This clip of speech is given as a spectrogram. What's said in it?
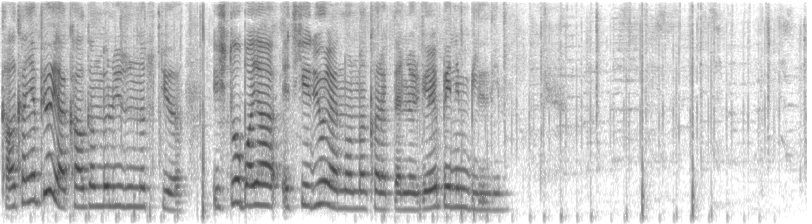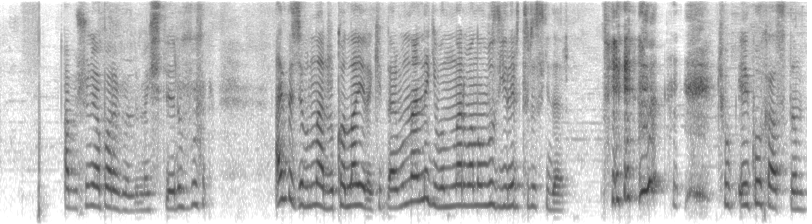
kalkan yapıyor ya kalkan böyle yüzünde tutuyor. İşte o bayağı etki ediyor yani normal karakterlere göre benim bildiğim. Abi şunu yaparak öldürmek istiyorum. Arkadaşlar bunlar kolay rakipler. Bunlar ne ki? Bunlar bana buz gelir tırıs gider. Çok eko kastım.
